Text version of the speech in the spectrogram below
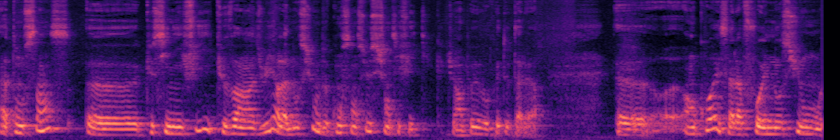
à ton sens, euh, que signifie, que va induire la notion de consensus scientifique, que tu as un peu évoqué tout à l'heure euh, En quoi est-ce à la fois une notion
